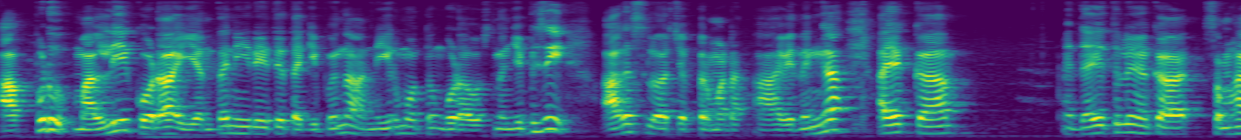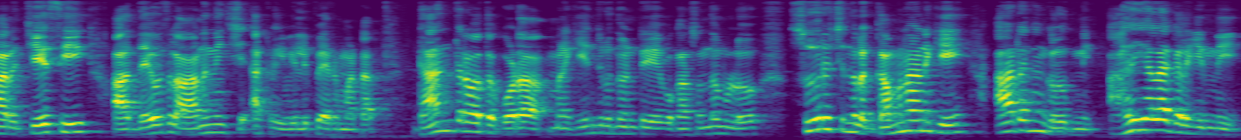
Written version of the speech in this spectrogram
అప్పుడు మళ్ళీ కూడా ఎంత నీరైతే తగ్గిపోయిందో ఆ నీరు మొత్తం కూడా వస్తుందని చెప్పేసి ఆగస్టులో వారు చెప్తారన్నమాట. ఆ విధంగా ఆ యొక్క దైవతుల యొక్క సంహారం చేసి ఆ దేవతలు ఆనందించి అక్కడికి వెళ్ళిపోయారన్నమాట. దాని తర్వాత కూడా మనకి ఏం జరుగుతుందంటే ఒక సందర్భంలో సూర్యచంద్రుల గమనానికి ఆటంకం కలుగుతుంది. అది ఎలా కలిగింది?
